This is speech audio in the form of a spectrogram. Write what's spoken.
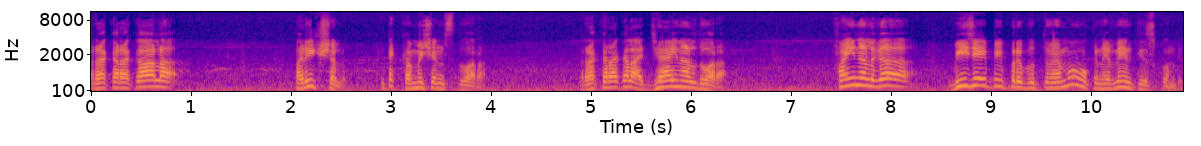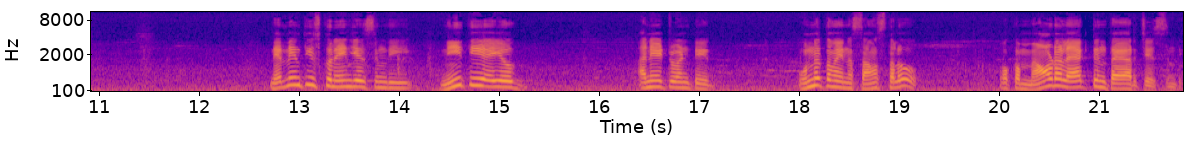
రకరకాల పరీక్షలు అంటే కమిషన్స్ ద్వారా రకరకాల అధ్యయనాల ద్వారా ఫైనల్గా బీజేపీ ప్రభుత్వమేమో ఒక నిర్ణయం తీసుకుంది. నిర్ణయం తీసుకుని ఏం చేసింది? నీతి ఆయోగ్ అనేటువంటి ఉన్నతమైన సంస్థలో ఒక మోడల్ యాక్ట్ని తయారు చేసింది.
